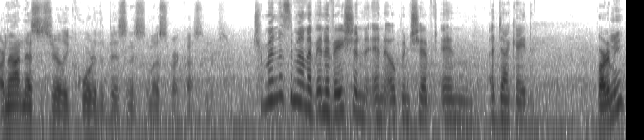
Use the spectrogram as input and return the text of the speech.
are not necessarily core to the business of most of our customers. Tremendous amount of innovation in OpenShift in a decade. Pardon me?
